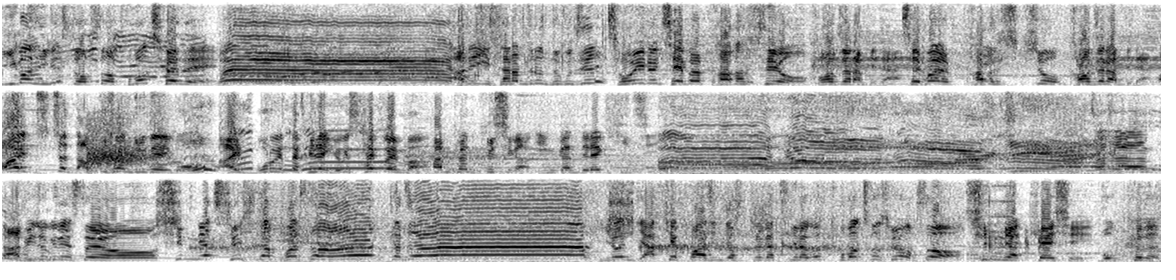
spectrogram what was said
이건 이길 수 없어. 도망쳐야 돼. 아니 이 사람들은 누구지? 저희를 제발 받아주세요. 거절합니다. 제발 받아주십시오. 거절합니다. 아이 진짜 나쁜 사람들이네 이거. 아이 모르겠다. 그냥 여기 살 거야 임마. 한편 그 시각 인간들의 기지 짜잔 나비족이 됐어요. 심리학 실시다 벌써. 가자! 이런 약해 빠진 녀석들 같은 이라고 도망쳐도 소용없어. 심리학 개시. 목표는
